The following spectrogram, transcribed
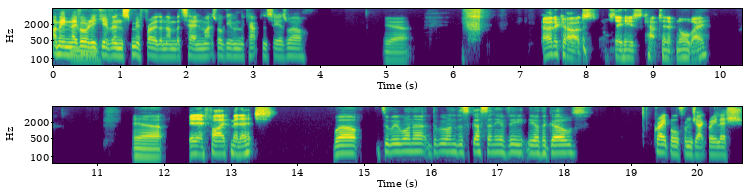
I mean, they've already mm. given Smith Rowe the number 10. Might as well give him the captaincy as well. Yeah. Odegaard. See, he's captain of Norway. Yeah. In it five minutes. Well, do we want to do we want to discuss any of the the other goals Great ball from Jack Grealish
